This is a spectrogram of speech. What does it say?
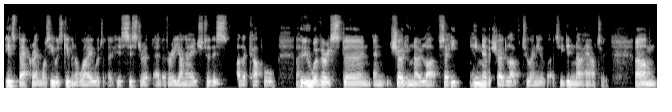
his background was he was given away with uh, his sister at, at, a very young age to this other couple who were very stern and showed him no love. So he he never showed love to any of us. He didn't know how to. Um,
